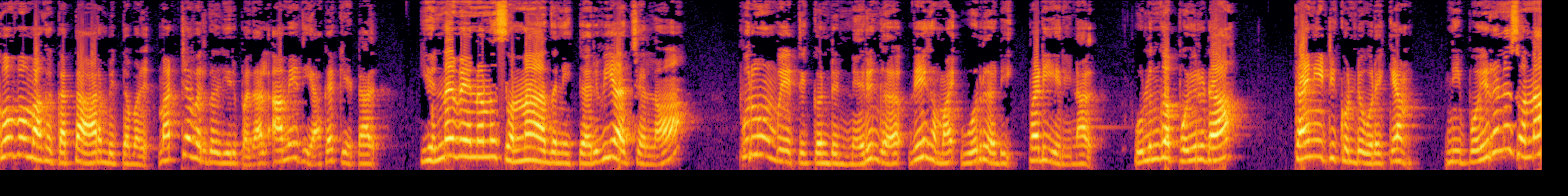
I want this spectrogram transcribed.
கோபமாக கத்த ஆரம்பித்தவள் மற்றவர்கள் இருப்பதால் அமைதியாக கேட்டாள். என்ன வேணும்னு சொன்னா அதை நீ தருவியா செல்லம்? புருவம் உயர்த்தி கொண்டு நெருங்க வேகமாய் ஒரு அடி படியேறினாள். ஒழுங்கா போயிருடா. கை நீட்டி கொண்டு உரைக்க நீ போயிருன்னு சொன்னா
